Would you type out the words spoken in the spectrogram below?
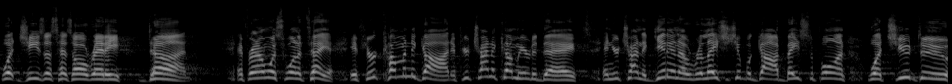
what Jesus has already done. And friend, I just want to tell you if you're coming to God, if you're trying to come here today and you're trying to get in a relationship with God based upon what you do,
